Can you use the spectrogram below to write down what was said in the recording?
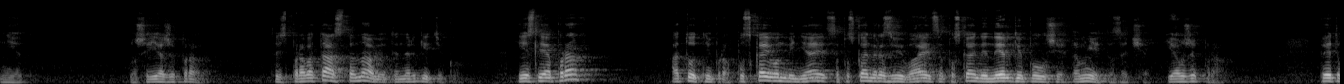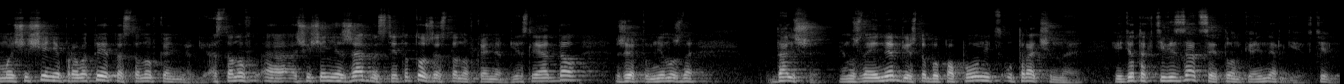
Нет. Потому что я же прав. То есть правота останавливает энергетику. Если я прав, а тот не прав, пускай он меняется, пускай он развивается, пускай он энергию получает, а мне это зачем? Я уже прав. Поэтому ощущение правоты – это остановка энергии. Останов, а, ощущение жадности – это тоже остановка энергии. Если я отдал жертву, мне нужно дальше, мне нужна энергия, чтобы пополнить утраченное. Идет активизация тонкой энергии в теле.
